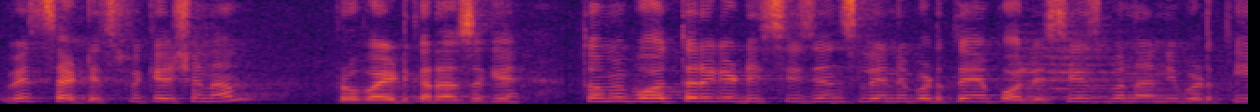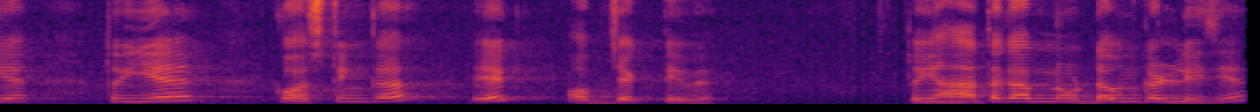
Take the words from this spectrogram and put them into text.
with satisfaction हम प्रोवाइड करा सकें। तो हमें बहुत तरह के डिसीजंस लेने पड़ते हैं पॉलिसीज़ बनानी पड़ती है। तो ये कॉस्टिंग का एक ऑब्जेक्टिव है। तो यहाँ तक आप नोट डाउन कर लीजिए।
